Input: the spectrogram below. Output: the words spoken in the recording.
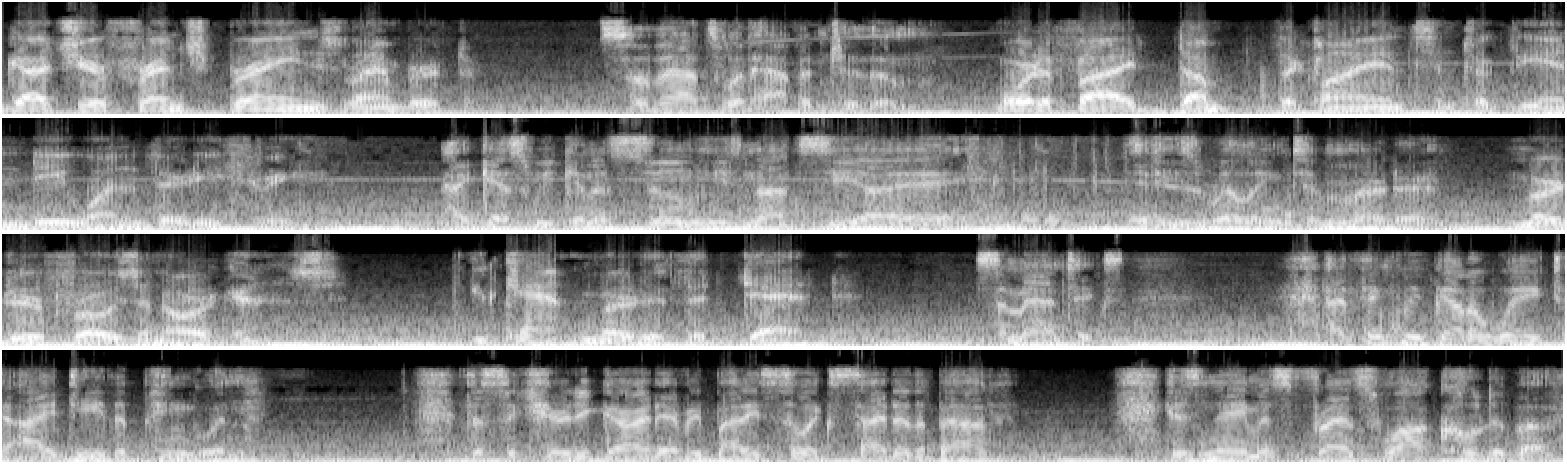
I've got your French brains, Lambert. So that's what happened to them. Mortified dumped the clients and took the ND-133. I guess we can assume he's not CIA. If he's willing to murder. Murder frozen organs. You can't murder the dead. Semantics. I think we've got a way to ID the penguin. The security guard everybody's so excited about? His name is Francois Codebeuf.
